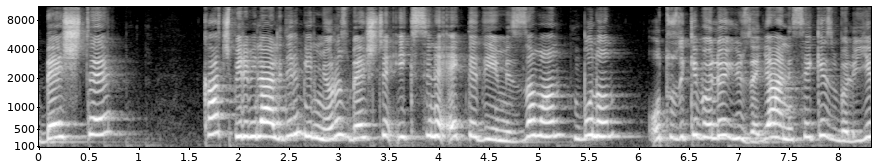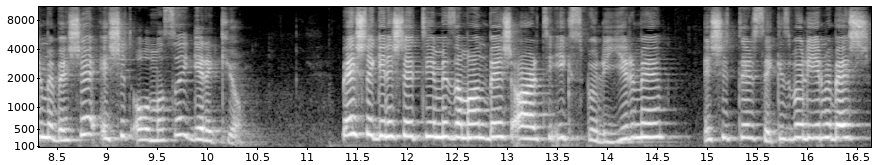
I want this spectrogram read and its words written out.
5'te kaç birim ilerlediğini bilmiyoruz. 5'te x'ini eklediğimiz zaman bunun 32 bölü 100'e yani 8 bölü 25'e eşit olması gerekiyor. 5 ile genişlettiğimiz zaman 5 artı x bölü 20 eşittir 8 bölü 25.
